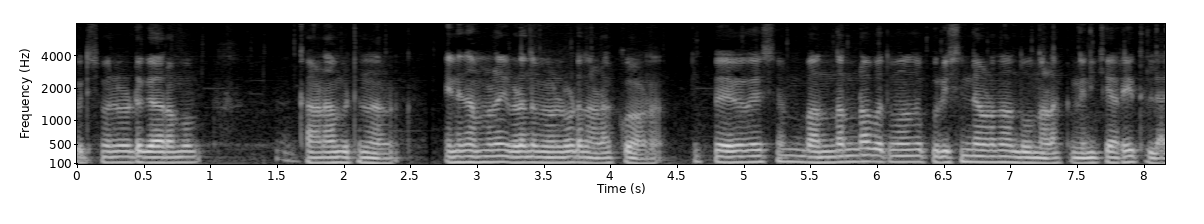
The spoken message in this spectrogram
കുരിശുമലയിലോട്ട് കയറുമ്പം കാണാൻ പറ്റുന്നതാണ്. ഇനി നമ്മൾ ഇവിടെ നിന്ന് മുകളിലൂടെ നടക്കുവാണ്. ഇപ്പോൾ ഏകദേശം പന്ത്രണ്ടോ പതിമൂന്നോ കുരിശിന്റെ അവിടെ നിന്നാണ് തോന്നുന്നു നടക്കുന്നത്. എനിക്കറിയത്തില്ല.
